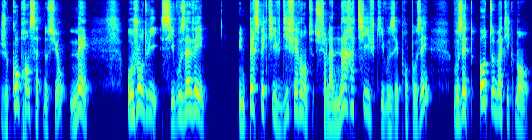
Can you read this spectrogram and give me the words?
Je comprends cette notion, mais aujourd'hui, si vous avez une perspective différente sur la narrative qui vous est proposée, vous êtes automatiquement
